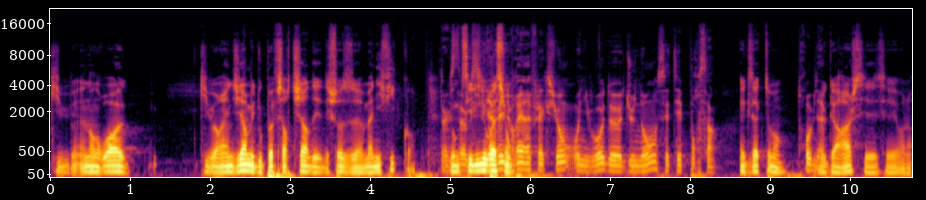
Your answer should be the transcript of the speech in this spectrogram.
qui un endroit qui veut rien dire mais d'où peuvent sortir des, des choses magnifiques quoi. donc c'est s'il y avait l'innovation. une vraie réflexion au niveau de, du nom, c'était pour ça. Exactement. Trop bien. Le garage c'est- voilà.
